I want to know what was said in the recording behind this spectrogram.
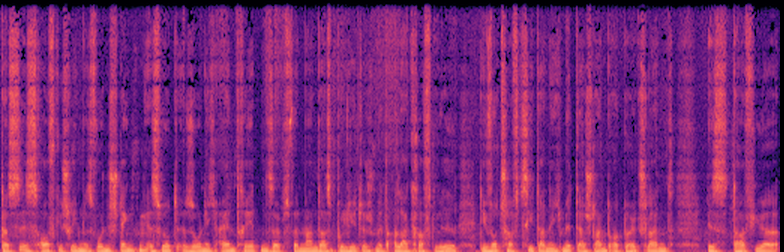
Das ist aufgeschriebenes Wunschdenken. Es wird so nicht eintreten, selbst wenn man das politisch mit aller Kraft will. Die Wirtschaft zieht da nicht mit. Der Standort Deutschland ist dafür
